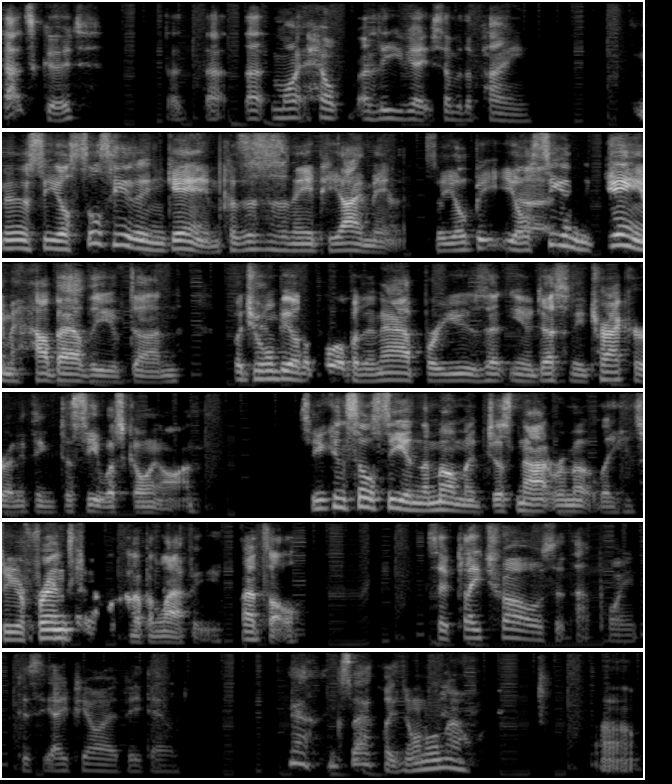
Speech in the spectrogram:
That's good. That that, that might help alleviate some of the pain. No, so you'll still see it in game because this is an API maintenance. So you'll be you'll Uh, see in the game how badly you've done, but you won't be able to pull up an app or use it, you know, Destiny tracker or anything to see what's going on. So you can still see in the moment, just not remotely. So your friends can look up and laugh at you. That's all. So play trials at that point because the API would be down. Yeah, exactly. No one will know. Um,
